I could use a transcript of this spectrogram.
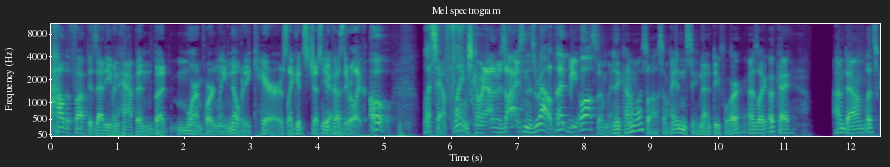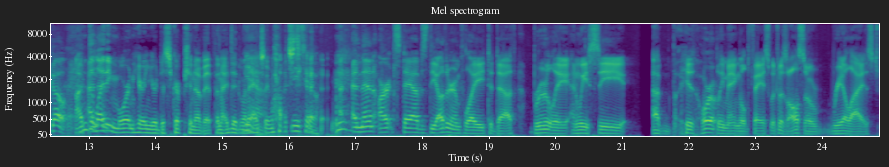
how the fuck does that even happen? But more importantly, nobody cares. Like it's just Yeah. because they were like, oh. Let's have flames coming out of his eyes and his mouth. That'd be awesome. And it kind of was awesome. I hadn't seen that before. I was like, okay, I'm down. Let's go. I'm And then- delighting more in hearing your description of it than I did when I actually watched me too. it. and then Art stabs the other employee to death brutally, and we see uh, his horribly mangled face, which was also realized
